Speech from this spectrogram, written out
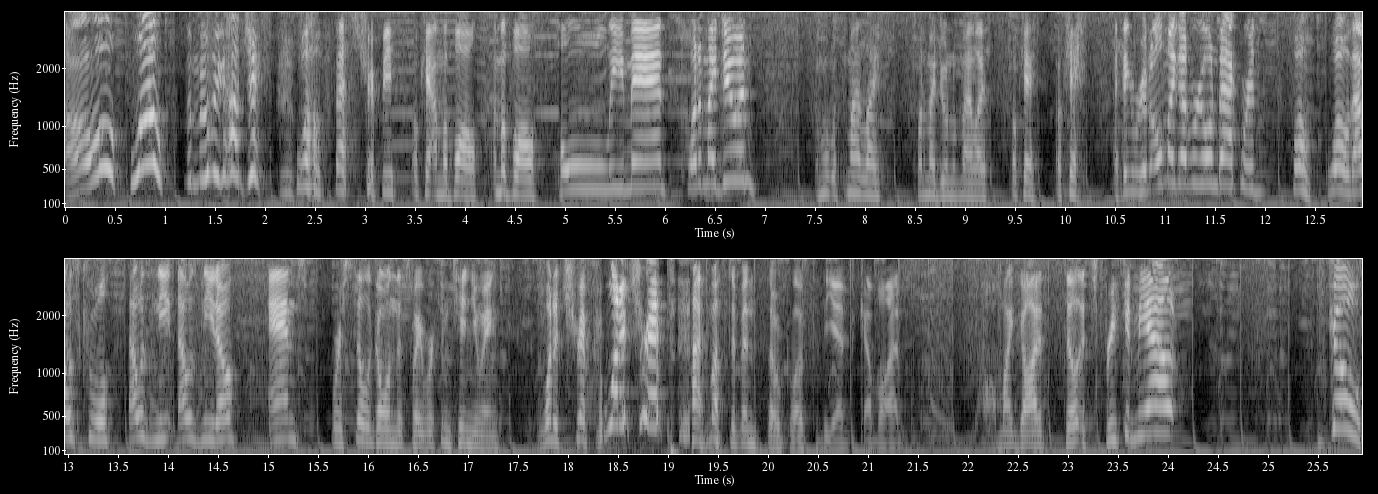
Oh, whoa, the moving objects. Whoa, that's trippy. Okay, I'm a ball. I'm a ball. Holy man, what am I doing? With my life. What am I doing with my life? Okay, okay. I think we're good. Oh my god, we're going backwards. Whoa, whoa, that was cool. That was neat. That was neato. And we're still going this way. We're continuing. What a trip. What a trip! I must have been so close to the end. Come on. Oh my god, it's still, it's freaking me out. Go!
